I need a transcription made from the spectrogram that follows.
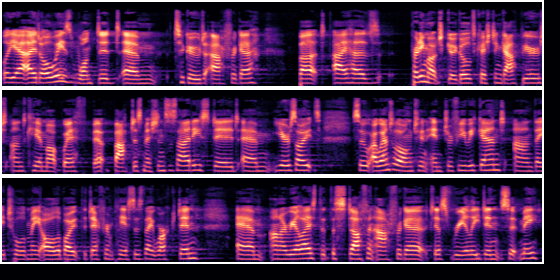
Well, yeah, I'd always wanted um, to go to Africa, but I had pretty much Googled Christian gap years and came up with Baptist Mission Societies did um, years out. So I went along to an interview weekend and they told me all about the different places they worked in. Um, and I realised that the stuff in Africa just really didn't suit me.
